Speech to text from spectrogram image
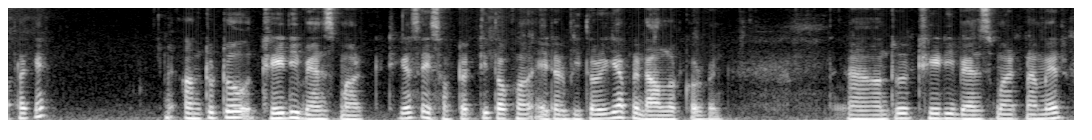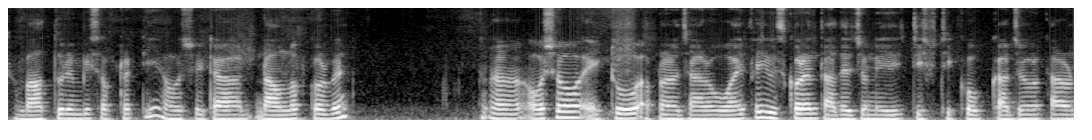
আপনাকে। আন্টু টু থ্রি ডি বেঞ্চমার্ক ঠিক আছে? এই সফটওয়্যারটি তখন এটার ভিতরে গিয়ে আপনি ডাউনলোড করবেন। আন্টু থ্রি ডি বেঞ্চমার্ক নামের বাহাত্তর এমবি সফটওয়্যারটি অবশ্যই এটা ডাউনলোড করবেন। অবশ্য একটু আপনারা যারা ওয়াইফাই ইউজ করেন, তাদের জন্য এই টিপসটি খুব কার্যকর, কারণ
